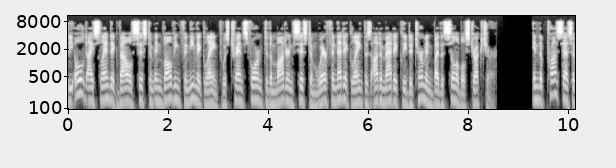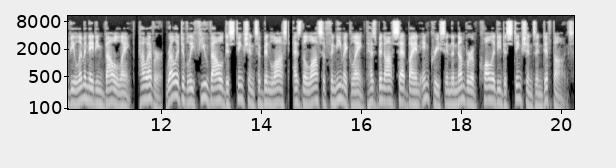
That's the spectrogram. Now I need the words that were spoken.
The old Icelandic vowel system involving phonemic length was transformed to the modern system where phonetic length is automatically determined by the syllable structure. In the process of eliminating vowel length, however, relatively few vowel distinctions have been lost, as the loss of phonemic length has been offset by an increase in the number of quality distinctions and diphthongs.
